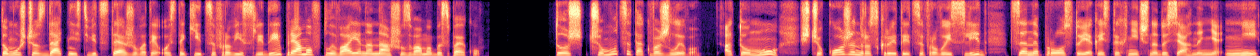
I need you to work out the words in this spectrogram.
тому що здатність відстежувати ось такі цифрові сліди прямо впливає на нашу з вами безпеку. Тож, чому це так важливо? А тому, що кожен розкритий цифровий слід – це не просто якесь технічне досягнення. Ні.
